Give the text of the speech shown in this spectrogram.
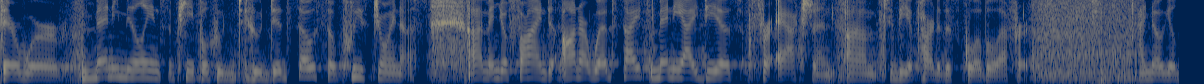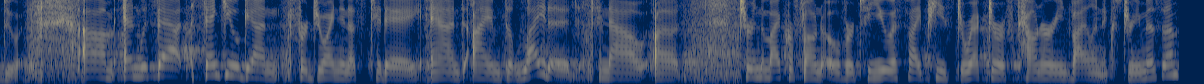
there were many millions of people who, who did so, so please join us. Um, and you'll find on our website many ideas for action um, to be a part of this global effort. I know you'll do it. Um, and with that, thank you again for joining us today. And I am delighted to now uh, turn the microphone over to USIP's Director of Countering Violent Extremism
